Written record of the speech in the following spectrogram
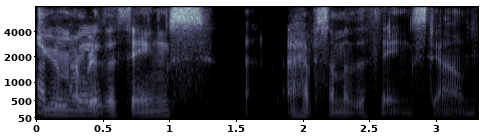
Do you remember face. the things? I have some of the things down.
